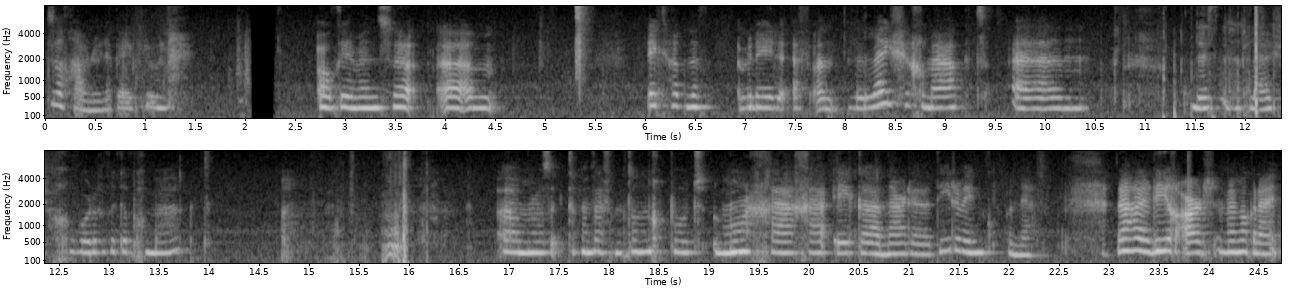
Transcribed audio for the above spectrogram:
Dus dat gaan we nu lekker even doen. Oké mensen. Um, ik heb net beneden even een lijstje gemaakt. En dit is het lijstje geworden wat ik heb gemaakt. Um, ik heb net even mijn tanden gepoetst. Morgen ga ik uh, naar de dierenwinkel. Nee. Ga de dierenarts met mijn konijn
